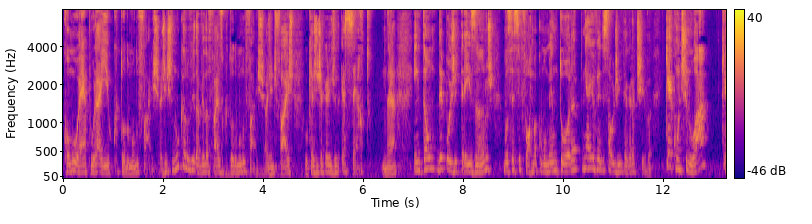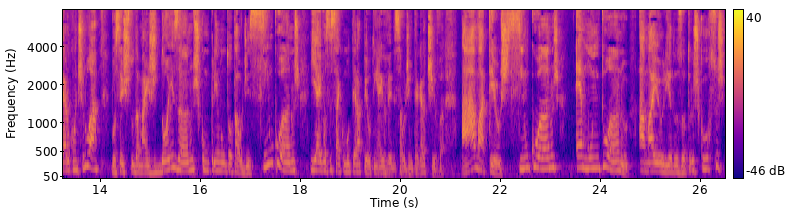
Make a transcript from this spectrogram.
como é por aí o que todo mundo faz. A gente nunca no Vida Veda faz o que todo mundo faz. A gente faz o que a gente acredita que é certo. Né? Então, depois de três anos, você se forma como mentora em Ayurveda e Saúde Integrativa. Quer continuar? Quero continuar. Você estuda mais dois anos, cumprindo um total de cinco anos, e aí você sai como terapeuta em Ayurveda e Saúde Integrativa. Ah, Matheus, cinco anos é muito ano. A maioria dos outros cursos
